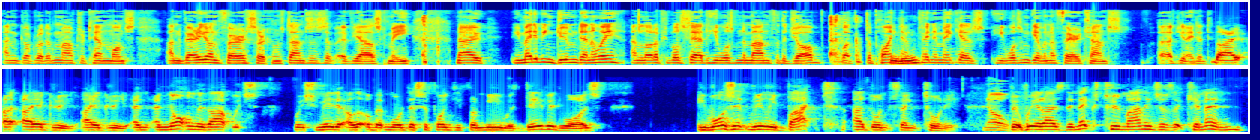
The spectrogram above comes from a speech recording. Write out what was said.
and got rid of him after ten months, and very unfair circumstances, if, if you ask me. Now he might have been doomed anyway, and a lot of people said he wasn't the man for the job. But the point I'm mm-hmm. trying to make is he wasn't given a fair chance at United. I, I, I agree. I agree. And and not only that, which which made it a little bit more disappointing for me with David was he wasn't really backed. I don't think Tony. No. But whereas the next two managers that came in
